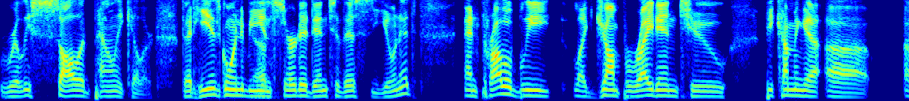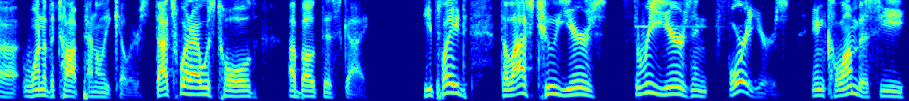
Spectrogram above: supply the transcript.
really solid penalty killer, that he is going to be Yes. inserted into this unit and probably like jump right into becoming a, uh uh one of the top penalty killers. That's what I was told about this guy. He played the last two years, three years, and four years in Columbus. He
